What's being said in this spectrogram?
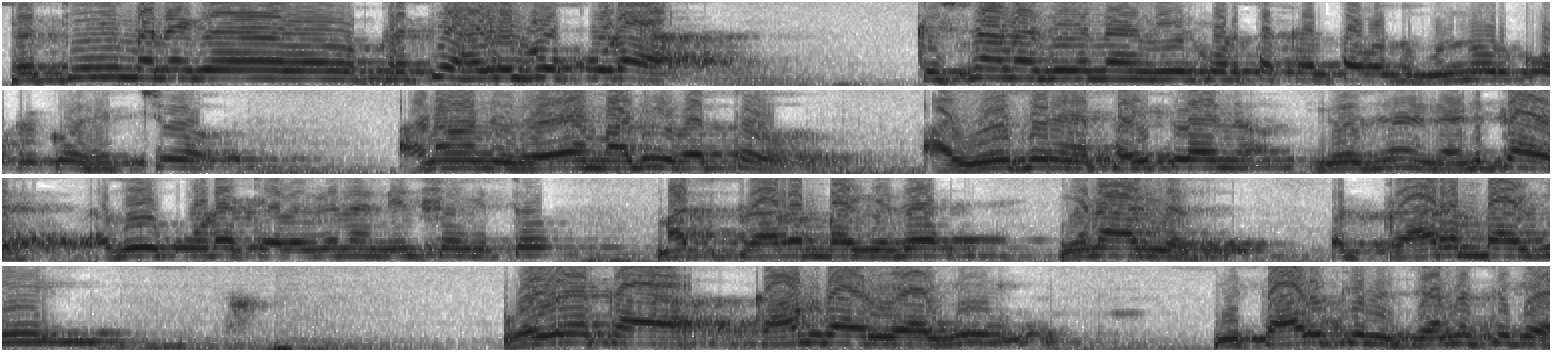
ಪ್ರತಿ ಮನೆಗೆ, ಪ್ರತಿ ಹಳ್ಳಿಗೂ ಕೂಡ ಕೃಷ್ಣಾ ನದಿಯನ್ನ ನೀರು ಕೊಡ್ತಕ್ಕಂಥ ಒಂದು ಮುನ್ನೂರು ಕೋಟಿಗೂ ಹೆಚ್ಚು ಹಣವನ್ನು ವ್ಯಯ ಮಾಡಿ ಇವತ್ತು ಆ ಯೋಜನೆ, ಪೈಪ್ಲೈನ್ ಯೋಜನೆ ನಡೀತಾ ಇದೆ. ಅದು ಕೂಡ ಕೆಲವು ದಿನ ನಿಂತೋಗಿತ್ತು. ಮತ್ತೆ ಪ್ರಾರಂಭ ಆಗಿದೆ. ಏನಾಗ್ಲದು? ಬಟ್ ಪ್ರಾರಂಭ ಆಗಿ ಒಳ್ಳೆಯ ಕಾ, ಕಾಮಗಾರಿಯಾಗಿ ಈ ತಾಲೂಕಿನ ಜನತೆಗೆ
